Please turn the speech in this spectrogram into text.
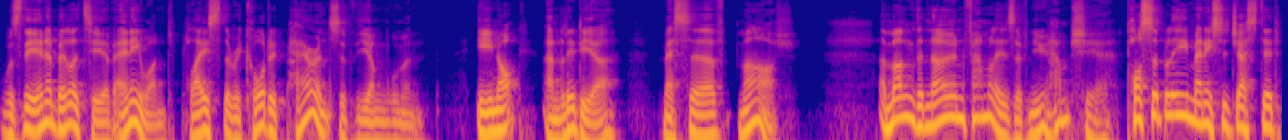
was the inability of anyone to place the recorded parents of the young woman, Enoch and Lydia Meserve Marsh. Among the known families of New Hampshire, possibly many suggested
